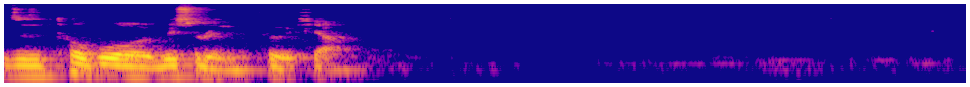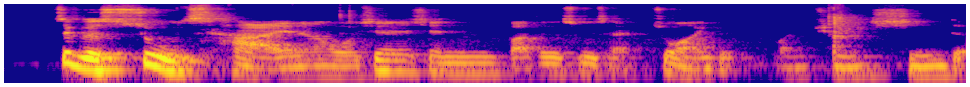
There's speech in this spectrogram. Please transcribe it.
这是透过 Restore 的特效。这个素材呢，我现在先把这个素材做一个完全新的。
